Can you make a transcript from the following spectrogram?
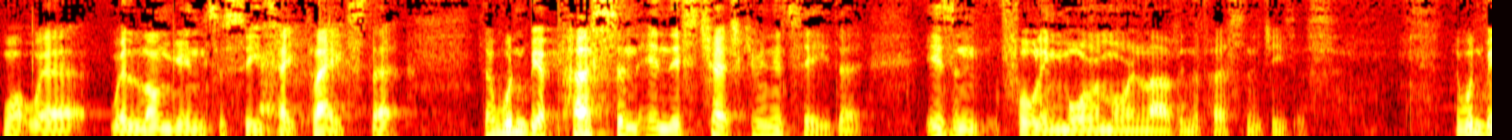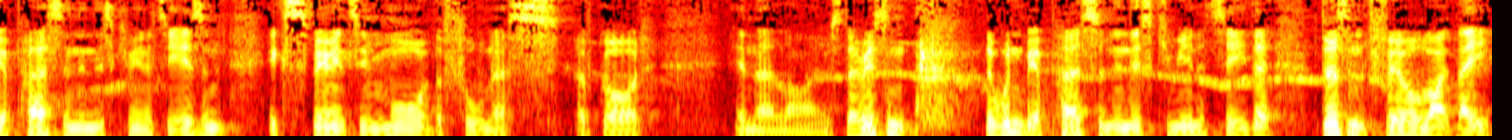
what we're, we're longing to see take place. That there wouldn't be a person in this church community that isn't falling more and more in love in the person of Jesus. There wouldn't be a person in this community isn't experiencing more of the fullness of God in their lives. There isn't, there wouldn't be a person in this community that doesn't feel like they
